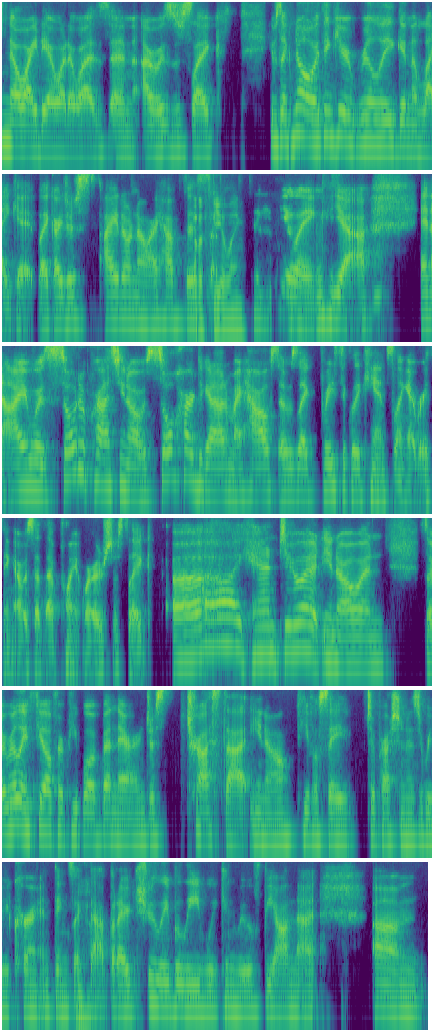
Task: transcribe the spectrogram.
no idea what it was. And i was just like he was like no i think you're really gonna like it. Like i just i don't know. I have this feeling. feeling. Yeah. And i was so depressed you know it was so hard to get out of my house. I was like basically canceling everything. I was at that point where i was just like oh i can't do it you know? And so i really feel for people who have been there and just trust that you know people say depression is recurrent and things like yeah. that. But i truly believe we can move beyond that um,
